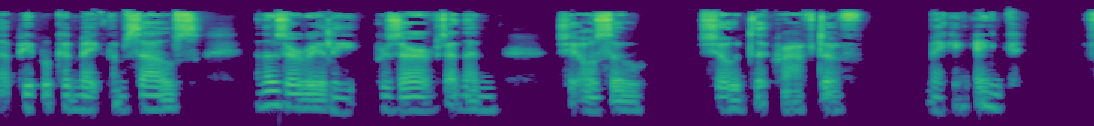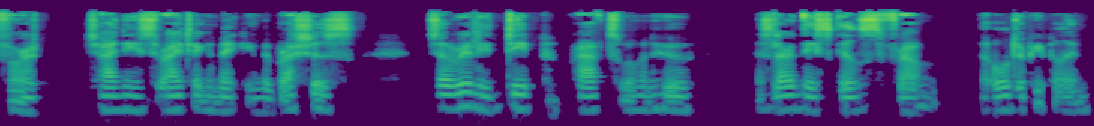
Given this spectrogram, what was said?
that people can make themselves. And those are really preserved. And then she also showed the craft of making ink for Chinese writing and making the brushes. So really deep craftswoman who has learned these skills from the older people in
